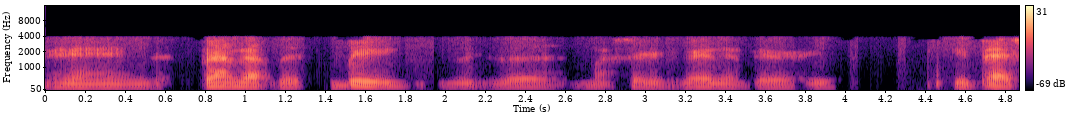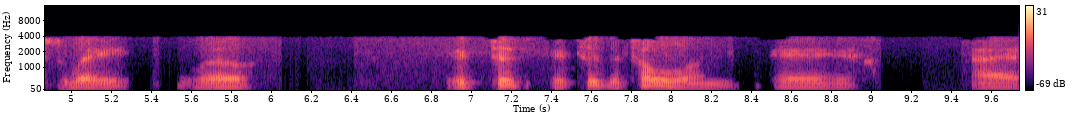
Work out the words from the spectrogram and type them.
and found out that Big, the, the my second granddad there, he he passed away. Well, it took it took a toll on me. And I,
